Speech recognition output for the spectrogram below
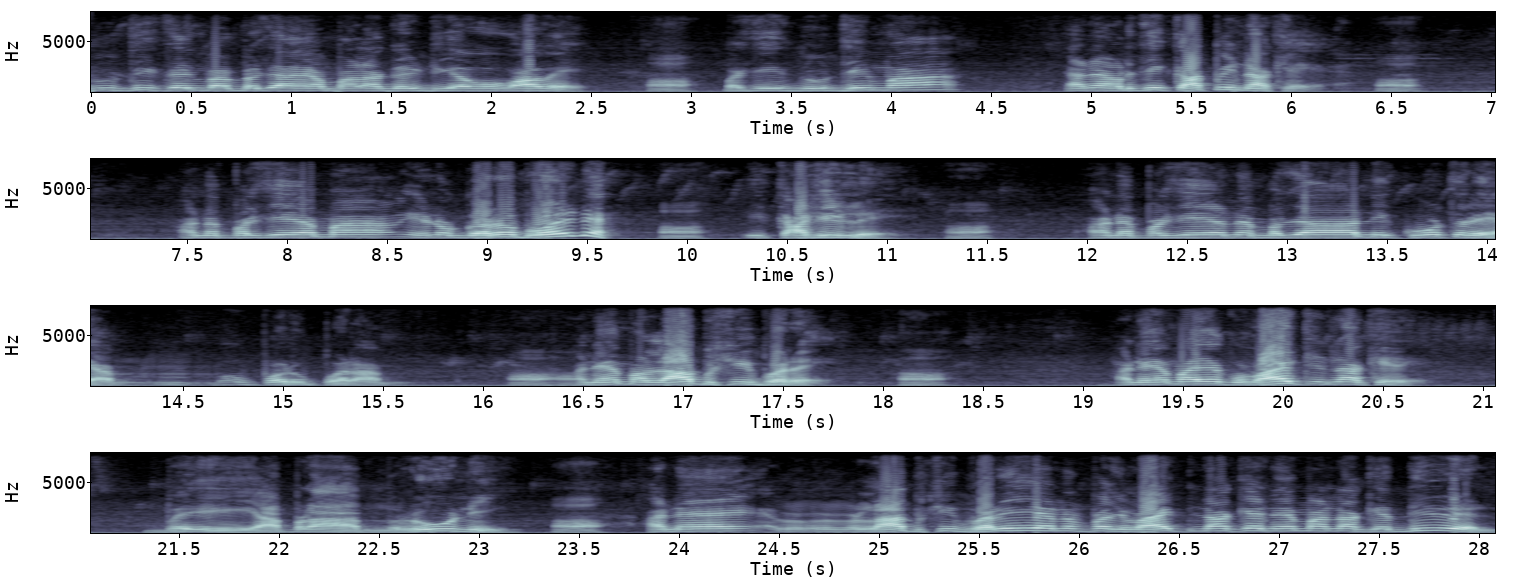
દૂધી કરીને બધા અમારા ગઢિયાઓ વાવે. પછી દૂધીમાં એને અડધી કાપી નાખે. હા. અને પછી એમાં એનો ગરબ હોય ને એ કાઢી લે. અને પછી એને મજાની કોતરે આમ ઉપર ઉપર આમ. અને એમાં લાપસી ભરે. અને એમાં એક વાઇટ નાખે. ભાઈ આપણા રૂની. અને લાપસી ભરી અને પછી વાઇટ નાખે ને એમાં નાખે દિવેલ.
